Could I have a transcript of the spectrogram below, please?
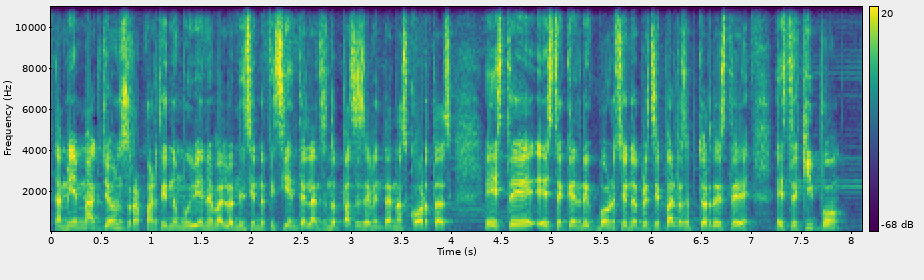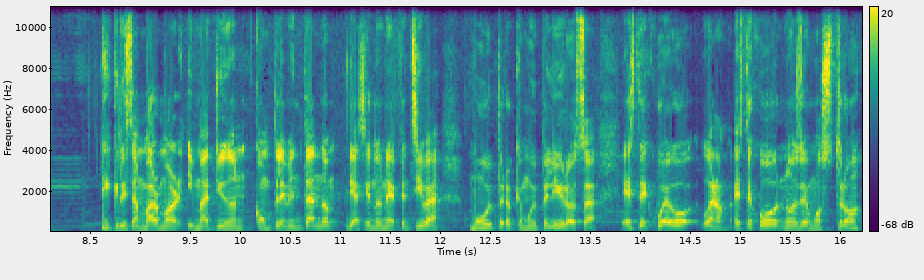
también Mac Jones repartiendo muy bien el balón y siendo eficiente, lanzando pases de ventanas cortas. Este, este Kendrick Bourne siendo el principal receptor de este, este equipo y Christian Barmore y Matt Judon complementando y haciendo una defensiva muy pero que muy peligrosa. Este juego, bueno, este juego nos demostró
